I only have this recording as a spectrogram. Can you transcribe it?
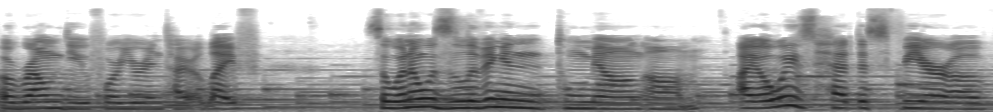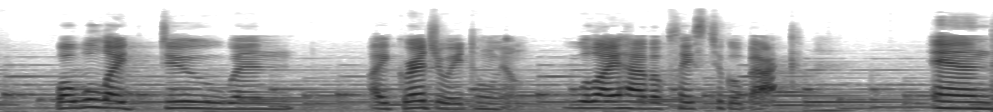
around you for your entire life. So when I was living in Dongmyeong, um, I always had this fear of what will I do when I graduate Dongmyeong? Will I have a place to go back? And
